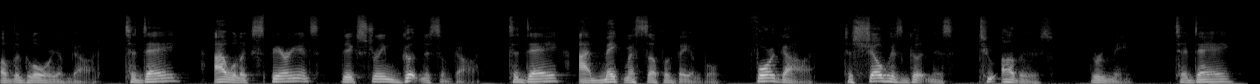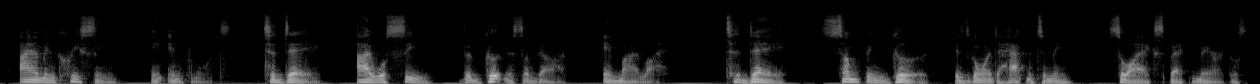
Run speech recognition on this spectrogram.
of the glory of God. Today, I will experience the extreme goodness of God. Today, I make myself available for God to show his goodness to others through me. Today, I am increasing in influence. Today, I will see the goodness of God in my life. Today, something good is going to happen to me, so I expect miracles.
